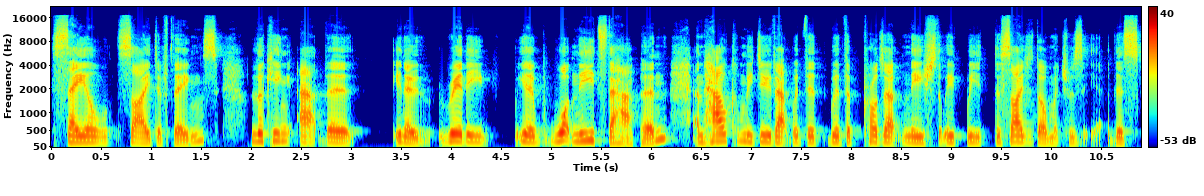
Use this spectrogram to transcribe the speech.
sale side of things looking at the you know really you know what needs to happen and how can we do that with the with the product niche that we, we decided on which was uh, this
